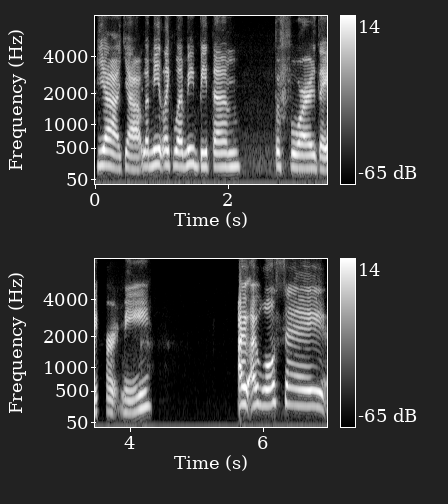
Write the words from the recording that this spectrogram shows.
yeah yeah let me like let me beat them before they hurt me. I I will say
